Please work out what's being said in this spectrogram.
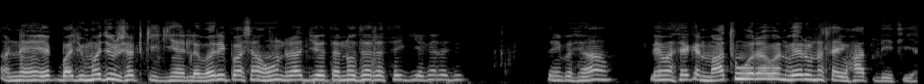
અને એક બાજુ મજૂર છટકી ગયા એટલે વરી પાછા હું રાજ્યો હતા નોધારા થઈ ગયા ઘરે જ. ત્યાં પછી, હા બેમાં સેકન્ડ માથું ઓરાવવાનું વેરું ન થાય હાથ દી થયા.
